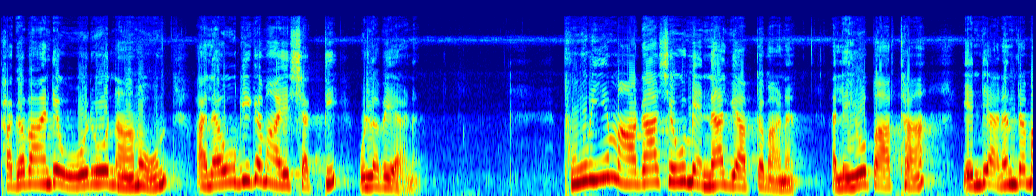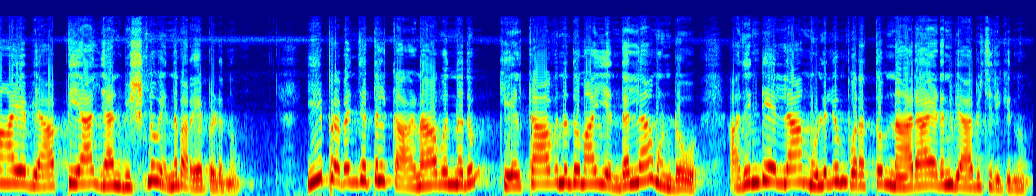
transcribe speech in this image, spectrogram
ഭഗവാന്റെ ഓരോ നാമവും അലൗകികമായ ശക്തി ഉള്ളവയാണ്. ഭൂമിയും ആകാശവും എന്നാൽ വ്യാപ്തമാണ്. അല്ലയോ പാർത്ഥ എന്റെ അനന്തമായ വ്യാപ്തിയാൽ ഞാൻ വിഷ്ണു എന്ന് പറയപ്പെടുന്നു. ഈ പ്രപഞ്ചത്തിൽ കാണാവുന്നതും കേൾക്കാവുന്നതുമായി എന്തെല്ലാം ഉണ്ടോ അതിന്റെ എല്ലാം ഉള്ളിലും പുറത്തും നാരായണൻ വ്യാപിച്ചിരിക്കുന്നു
